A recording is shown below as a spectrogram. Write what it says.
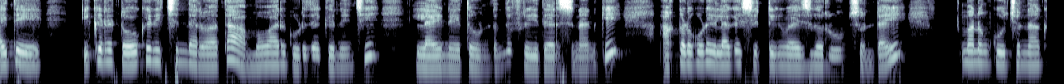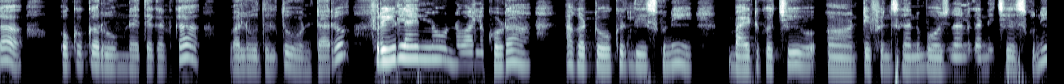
అయితే ఇక్కడ టోకెన్ ఇచ్చిన తర్వాత అమ్మవారి గుడి దగ్గర నుంచి లైన్ అయితే ఉంటుంది ఫ్రీ దర్శనానికి. అక్కడ కూడా ఇలాగే సిట్టింగ్ వైజ్గా రూమ్స్ ఉంటాయి. మనం కూర్చున్నాక ఒక్కొక్క రూమ్ని అయితే కనుక వాళ్ళు వదులుతూ ఉంటారు. ఫ్రీ లైన్‌లో ఉన్న వాళ్ళు కూడా అక్కడ టోకెన్ తీసుకొని బయటకొచ్చి వచ్చి టిఫిన్స్ కానీ భోజనాలు కానీ చేసుకొని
